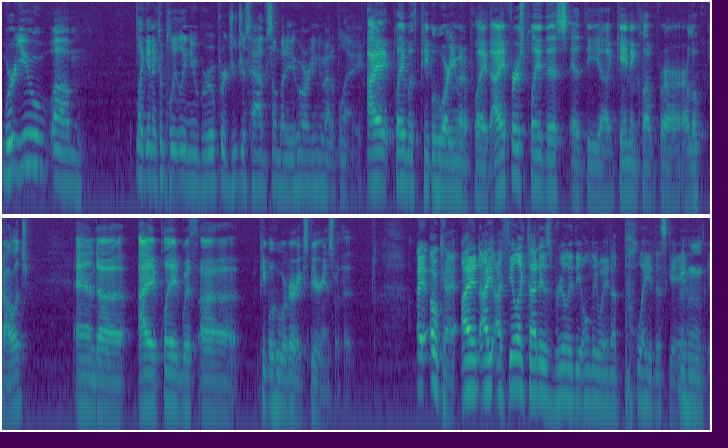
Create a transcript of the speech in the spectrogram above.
Were you um like in a completely new group or did you just have somebody who already knew how to play? I played with people who already knew how to play. I first played this at the uh, gaming club for our, our local college, and uh, I played with uh, people who were very experienced with it. I, okay, I, I I feel like that is really the only way to play this game Mm-hmm.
